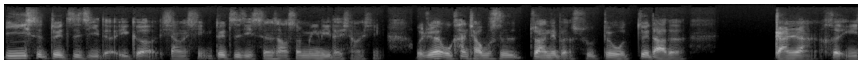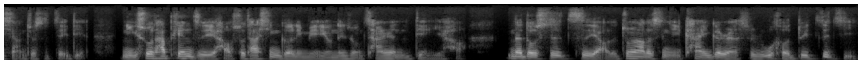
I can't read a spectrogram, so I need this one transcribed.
一是对自己的一个相信，对自己身上生命力的相信。我觉得我看乔布斯传那本书，对我最大的感染和影响就是这一点。你说他偏执也好，说他性格里面有那种残忍的点也好，那都是次要的。重要的是你看一个人是如何对自己，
